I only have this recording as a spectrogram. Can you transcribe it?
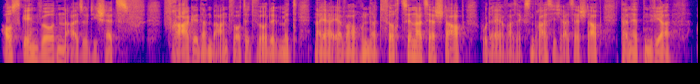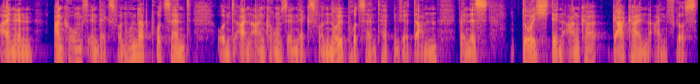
ausgehen würden, also die Schätzfrage dann beantwortet würde mit, naja, er war 114, als er starb, oder er war 36, als er starb, dann hätten wir einen Ankerungsindex von 100 Prozent und einen Ankerungsindex von 0 Prozent hätten wir dann, wenn es durch den Anker gar keinen Einfluss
